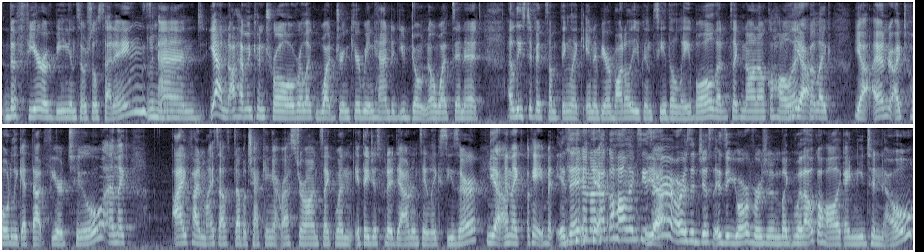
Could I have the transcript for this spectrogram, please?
the fear of being in social settings Mm-hmm. and yeah, not having control over like what drink you're being handed. You don't know what's in it. At least if it's something like in a beer bottle, you can see the label that it's like non-alcoholic. Yeah. But like, yeah, I under I totally get that fear too. And like I find myself double checking at restaurants, like when if they just put it down and say like Caesar, Yeah. I'm like, okay, but is it a non-alcoholic Caesar, Yeah. or is it just is it your version like with alcohol? Like I need to know.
